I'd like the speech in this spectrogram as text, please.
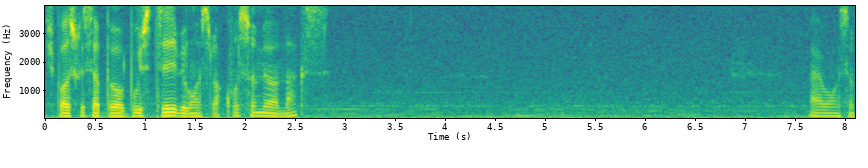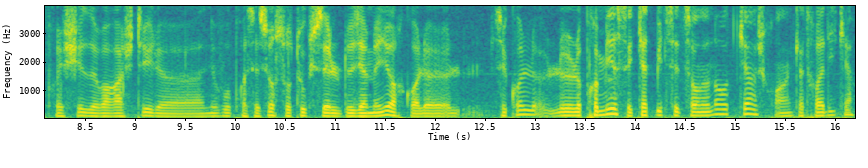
Je pense que ça peut booster, mais bon, ça leur consommer un max. Ah bon, ça me ferait chier de devoir acheter le nouveau processeur, surtout que c'est le deuxième meilleur quoi. Le, c'est quoi le, premier C'est 4790K je crois, 90K. Hein,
